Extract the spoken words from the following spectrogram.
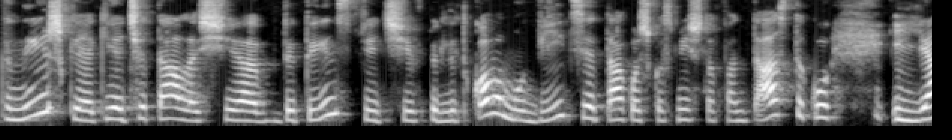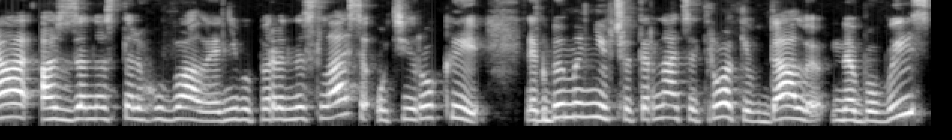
книжки, які я читала ще в дитинстві чи в підлітковому віці, також космічну фантастику. І я аж заностальгувала, я ніби перенеслася у ті роки. Якби мені в 14 років дали небовись,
